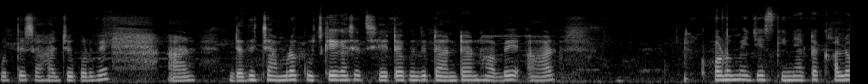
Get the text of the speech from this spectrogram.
করতে সাহায্য করবে। আর যাদের চামড়া কুচকে গেছে, সেটাও কিন্তু টান টান হবে। আর গরমে যে স্কিনে একটা কালো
